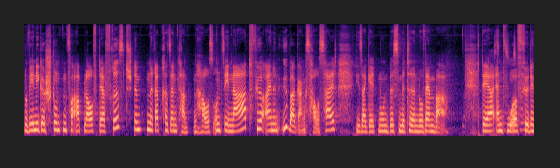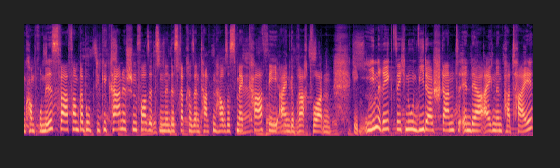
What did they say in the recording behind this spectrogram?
Nur wenige Stunden vor Ablauf der Frist stimmten Repräsentantenhaus und Senat für einen Übergangshaushalt. Dieser gilt nun bis Mitte November. Der Entwurf für den Kompromiss war vom republikanischen Vorsitzenden des Repräsentantenhauses McCarthy eingebracht worden. Gegen ihn regt sich nun Widerstand in der eigenen Partei.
